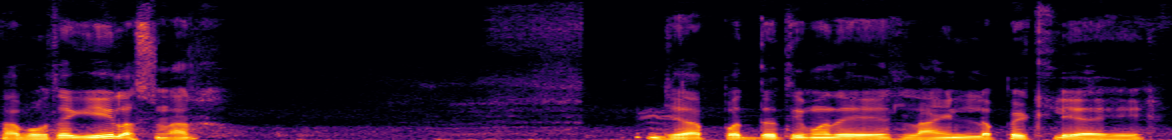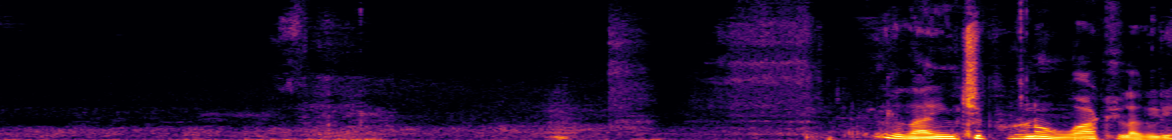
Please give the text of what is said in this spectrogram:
हा बहुतेक येईल असणार. ज्या पद्धतीमध्ये लाईन लपेटली आहे. लाईनची पूर्ण वाट लागली.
